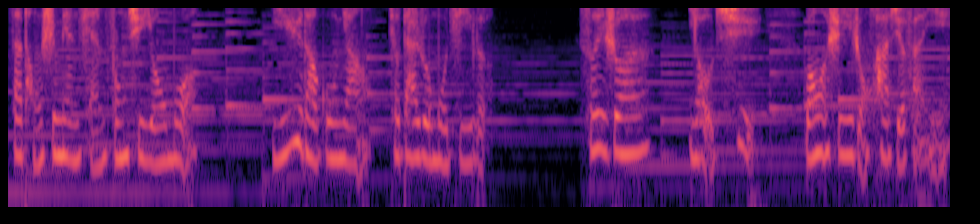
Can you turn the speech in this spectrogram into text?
在同事面前风趣幽默，一遇到姑娘就呆若木鸡了。所以说，有趣往往是一种化学反应，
